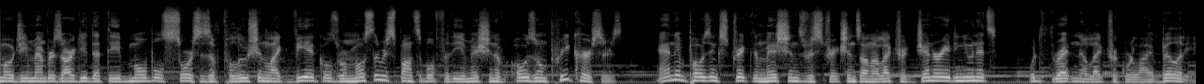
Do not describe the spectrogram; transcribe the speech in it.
MOG members argued that the mobile sources of pollution, like vehicles, were mostly responsible for the emission of ozone precursors and imposing strict emissions restrictions on electric generating units would threaten electric reliability.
